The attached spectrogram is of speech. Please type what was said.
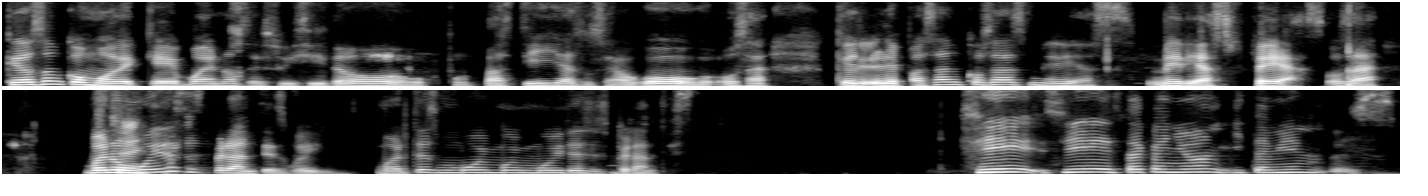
que no son como de que, bueno, se suicidó por pastillas o se ahogó, o sea, que le pasan cosas medias, medias feas, o sea, bueno, Sí. muy desesperantes, güey. Muertes muy, muy, muy desesperantes. Sí, sí, está cañón y también Pues,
